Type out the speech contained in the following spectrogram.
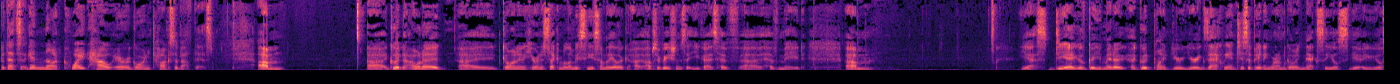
But that's, again, not quite how Aragorn talks about this. Um, uh, good. I want to uh, go on in here in a second, but let me see some of the other uh, observations that you guys have uh, have made. Um, Yes, Diego, you made a, a, good point. You're you're exactly anticipating where I'm going next. So you'll you'll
